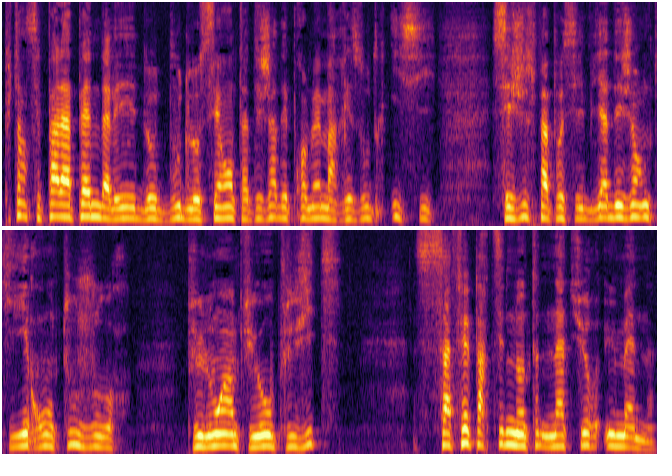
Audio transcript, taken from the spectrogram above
putain, c'est pas la peine d'aller de l'autre bout de l'océan, t'as déjà des problèmes à résoudre ici. C'est juste pas possible. Il y a des gens qui iront toujours plus loin, plus haut, plus vite. Ça fait partie de notre nature humaine.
